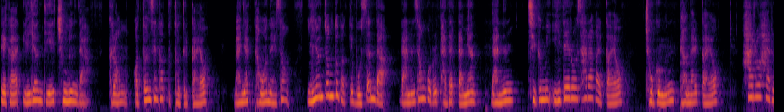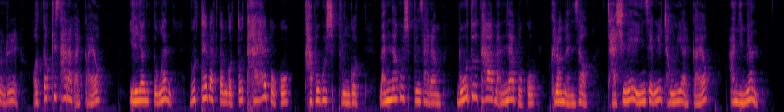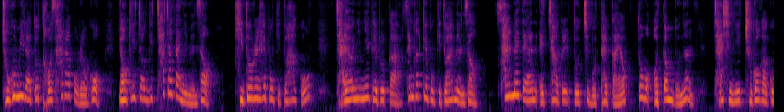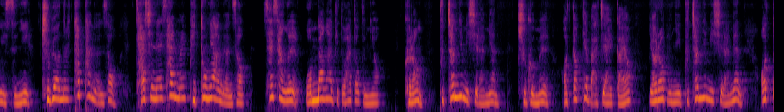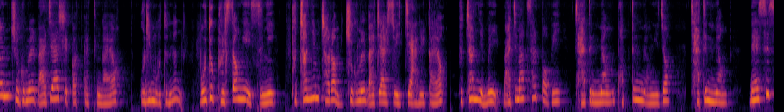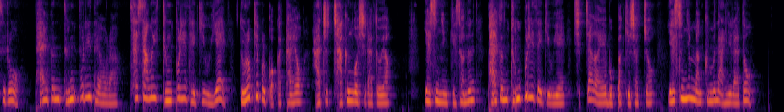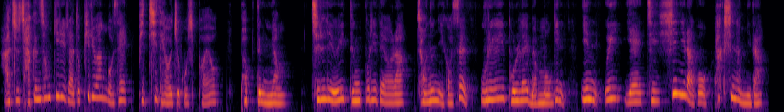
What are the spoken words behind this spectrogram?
내가 1년 뒤에 죽는다. 그럼 어떤 생각부터 들까요? 만약 병원에서 1년 정도밖에 못 산다. 라는 선고를 받았다면 나는 지금 이대로 살아갈까요? 조금은 변할까요? 하루하루를 어떻게 살아갈까요? 1년 동안 못 해봤던 것도 다 해보고 가보고 싶은 곳, 만나고 싶은 사람 모두 다 만나보고 그러면서 자신의 인생을 정리할까요? 아니면 조금이라도 더 살아보려고 여기저기 찾아다니면서 기도를 해보기도 하고 자연인이 돼볼까 생각해보기도 하면서 삶에 대한 애착을 놓지 못할까요? 또 어떤 분은 자신이 죽어가고 있으니 주변을 탓하면서 자신의 삶을 비통해 하면서 세상을 원망하기도 하더군요. 그럼 부처님이시라면 죽음을 어떻게 맞이할까요? 여러분이 부처님이시라면 어떤 죽음을 맞이하실 것 같은가요? 우리 모두는 모두 불성이 있으니 부처님처럼 죽음을 맞이할 수 있지 않을까요? 부처님의 마지막 설법이 자등명, 법등명이죠. 자등명, 내 스스로 밝은 등불이 되어라. 세상의 등불이 되기 위해 노력해 볼 것 같아요. 아주 작은 것이라도요. 예수님께서는 밝은 등불이 되기 위해 십자가에 못 박히셨죠. 예수님만큼은 아니라도 아주 작은 손길이라도 필요한 것에 빛이 되어주고 싶어요. 법등명, 진리의 등불이 되어라. 저는 이것을 우리의 본래 면목인 인의 예지 신이라고 확신합니다.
